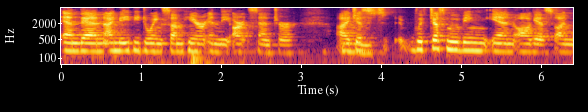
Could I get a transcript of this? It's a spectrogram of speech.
and then I may be doing some here in the art center. I Mm. just, with just moving in August, I'm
